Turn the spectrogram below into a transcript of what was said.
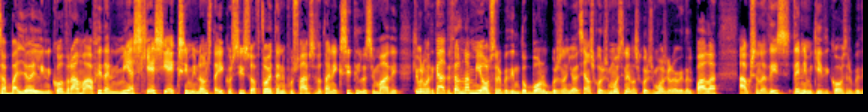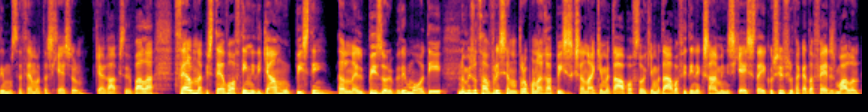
Σαν παλιό ελληνικό δράμα. Αυτή ήταν μια σχέση 6 μηνών στα 20 σου. Αυτό ήταν που σου άφησε. Αυτό ήταν εξίτηλο σημάδι. Και πραγματικά δεν θέλω να μειώσω, ρε παιδί μου, τον πόνο που μπορείς να νιώθεις. Ένας χωρισμός είναι ένας χωρισμός κτλ. Αλλά άκουσα να δεις, δεν είμαι και ειδικός, ρε παιδί μου, σε θέματα σχέσεων και αγάπης κτλ. Αλλά θέλω να πιστεύω, αυτή είναι η δικιά μου πίστη. Θέλω να ελπίζω, ρε παιδί μου, ότι νομίζω θα βρεις έναν τρόπο να αγαπήσεις ξανά και μετά από αυτό. Και μετά από αυτή την εξάμεινη σχέση στα 20 σου θα καταφέρεις μάλλον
